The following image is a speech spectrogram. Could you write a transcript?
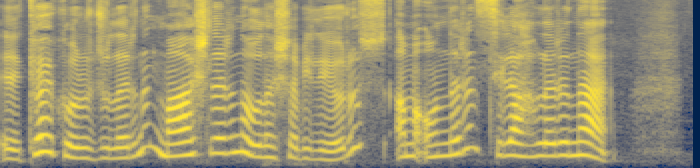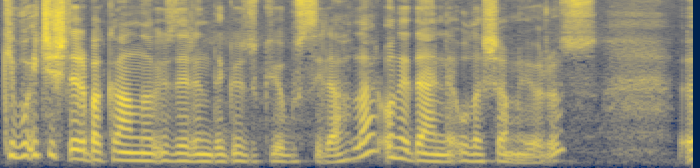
E, köy korucularının maaşlarına ulaşabiliyoruz ama onların silahlarına ki bu İçişleri Bakanlığı üzerinde gözüküyor bu silahlar o nedenle ulaşamıyoruz e,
